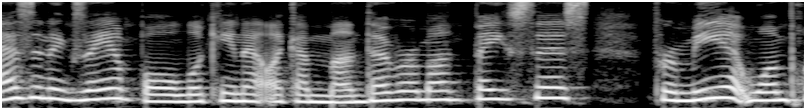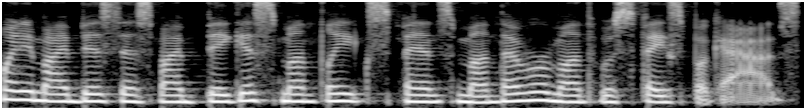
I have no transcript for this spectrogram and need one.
As an example, looking at like a month over month basis, for me at one point in my business, my biggest monthly expense month over month was Facebook ads.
